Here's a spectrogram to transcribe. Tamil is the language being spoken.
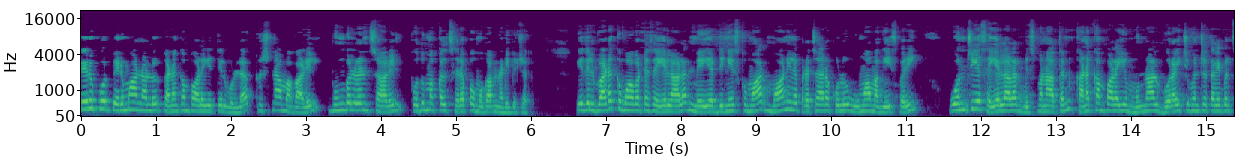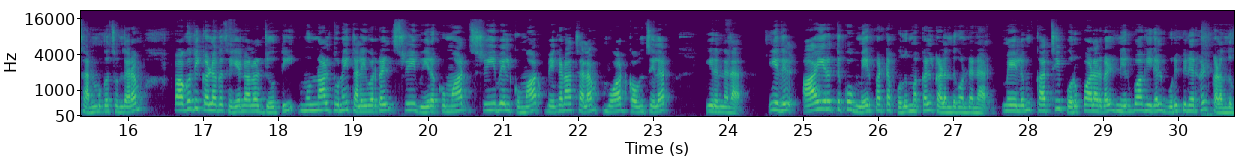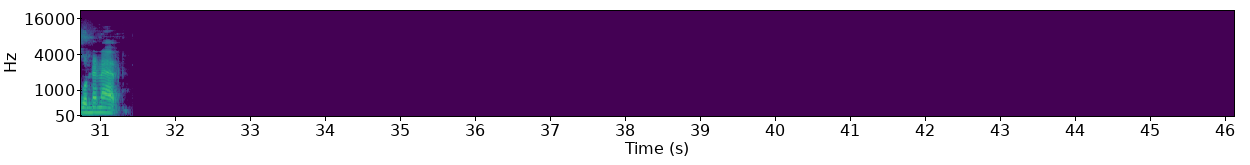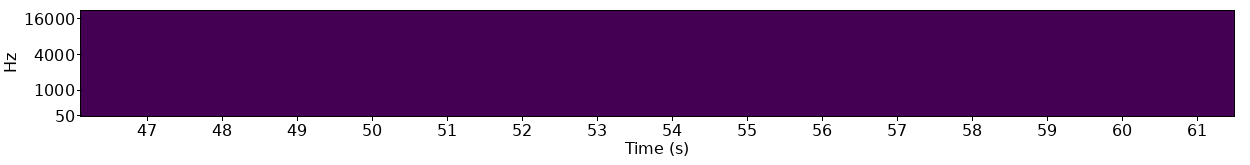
திருப்பூர் பெருமாநல்லூர் கணக்கம்பாளையத்தில் உள்ள கிருஷ்ணா மகாலில் உங்களுடன் ஸ்டாலின் பொதுமக்கள் சிறப்பு முகாம் நடைபெற்றது. இதில் வடக்கு மாவட்ட செயலாளர் மேயர் தினேஷ்குமார் மாநில பிரச்சார குழு உமா மகேஸ்வரி ஒன்றிய செயலாளர் விஸ்வநாதன் கணக்கம்பாளையம் முன்னாள் ஊராட்சி மன்ற தலைவர் சண்முக சுந்தரம் பகுதி கழக செயலாளர் ஜோதி முன்னாள் துணைத் தலைவர்கள் ஸ்ரீ வீரகுமார் ஸ்ரீவேல்குமார் வெங்கடாச்சலம் வார்டு கவுன்சிலர் இருந்தனர். இதில் ஆயிரத்துக்கும் மேற்பட்ட பொதுமக்கள் கலந்து கொண்டனர். மேலும் கட்சி பொறுப்பாளர்கள் நிர்வாகிகள் உறுப்பினர்கள் கலந்து கொண்டனர்.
